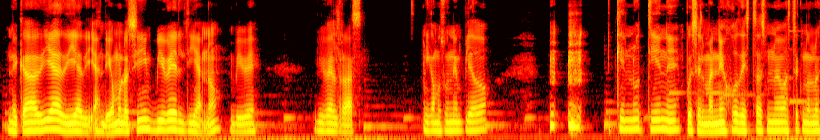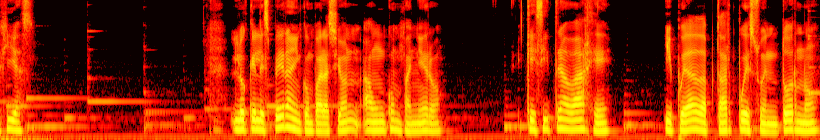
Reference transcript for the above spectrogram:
de cada día, día a día. Digámoslo así, vive el día, ¿no? Vive, vive el ras. Digamos, un empleado que no tiene pues el manejo de estas nuevas tecnologías. Lo que le espera en comparación a un compañero que sí trabaje y pueda adaptar pues su entorno,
